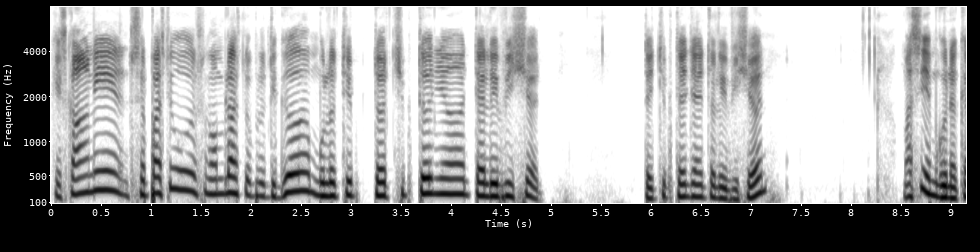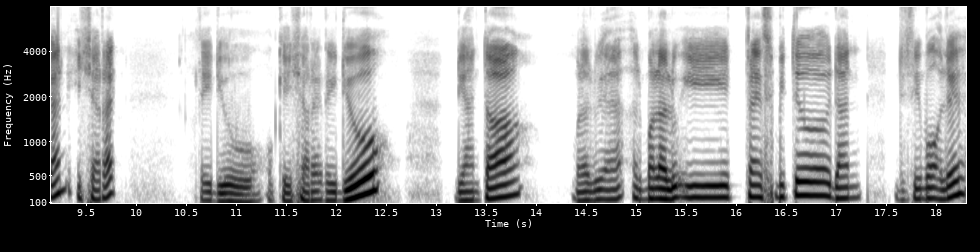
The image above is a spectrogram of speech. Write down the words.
Okey sekarang ni selepas tu 1923 mula terciptanya televisyen terciptanya televisyen masih menggunakan isyarat radio. Okey isyarat radio dihantar melalui melalui transmitter dan diterima oleh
